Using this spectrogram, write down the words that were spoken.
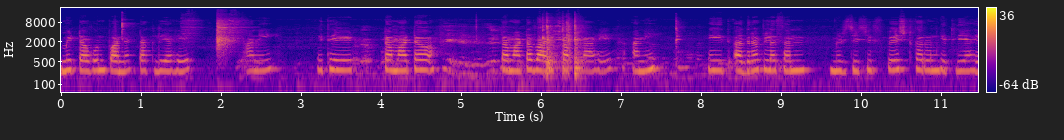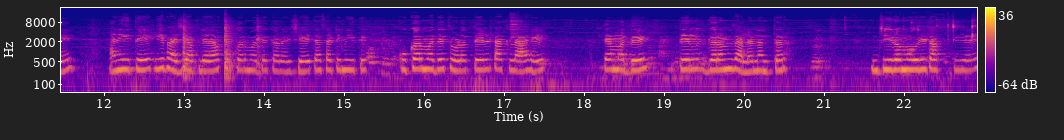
मीठ टाकून पाण्यात टाकली आहे. आणि इथे टमाटर टमाटा बारीक कापला आहे. आणि ही अद्रक लसण मिरचीची पेस्ट करून घेतली आहे. आणि इथे ही भाजी आपल्याला कुकरमध्ये करायची आहे. त्यासाठी मी इथे कुकरमध्ये थोडं तेल टाकलं आहे. त्यामध्ये तेल गरम झाल्यानंतर जिरं मोहरी टाकते आहे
